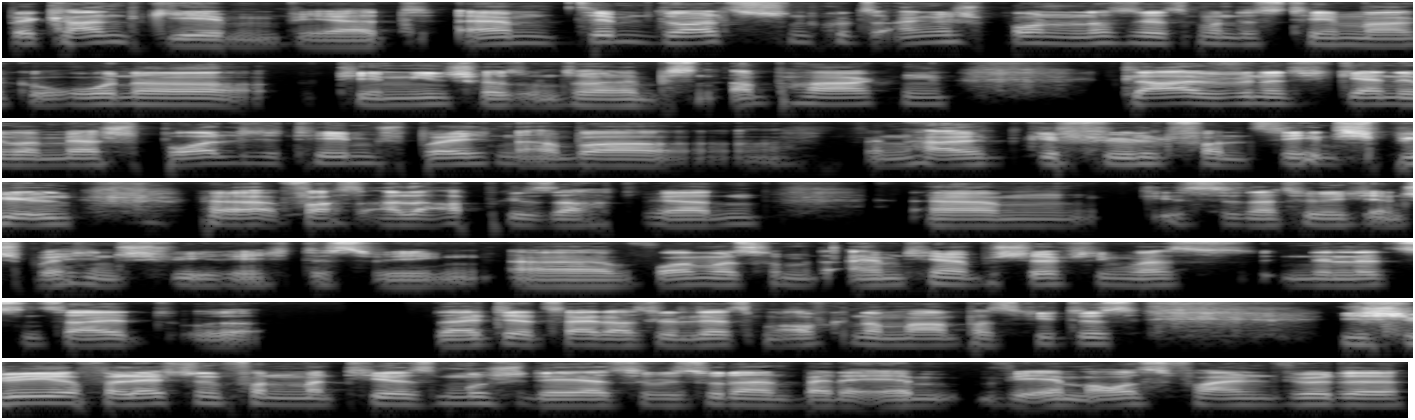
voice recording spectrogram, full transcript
bekannt geben wird. Ähm, Tim, du hast es schon kurz angesprochen. Lass uns jetzt mal das Thema Corona, Terminstress und so weiter ein bisschen abhaken. Klar, wir würden natürlich gerne über mehr sportliche Themen sprechen, aber wenn halt gefühlt von zehn Spielen äh, fast alle abgesagt werden, ähm, ist es natürlich entsprechend schwierig. Deswegen äh, wollen wir uns doch mit einem Thema beschäftigen, was in der letzten Zeit oder seit der Zeit, als wir das letzte Mal aufgenommen haben, passiert ist. Die schwere Verletzung von Matthias Musche, der ja sowieso dann bei der WM ausfallen würde,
